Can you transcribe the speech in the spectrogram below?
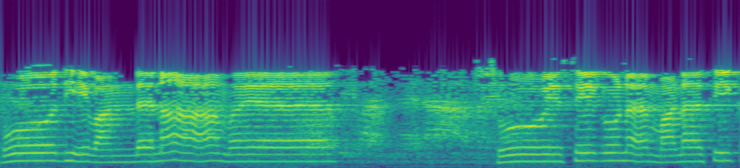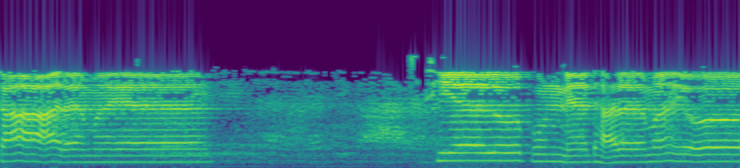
බෝධි වන්දනාමය සූවිසි ගුණ මනසිකාරමය සියලු පුණ්‍ය ධර්මයෝ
